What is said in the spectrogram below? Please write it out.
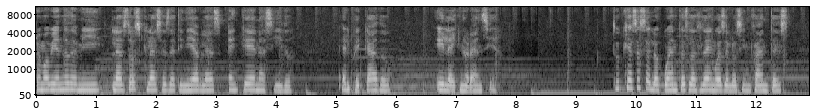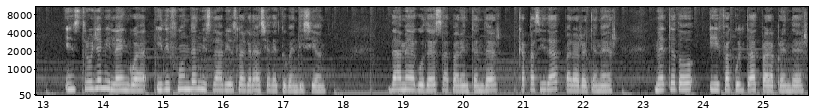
removiendo de mí las dos clases de tinieblas en que he nacido, el pecado y la ignorancia. Tú que haces elocuentes las lenguas de los infantes, instruye mi lengua y difunde en mis labios la gracia de tu bendición. Dame agudeza para entender, capacidad para retener, método y facultad para aprender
